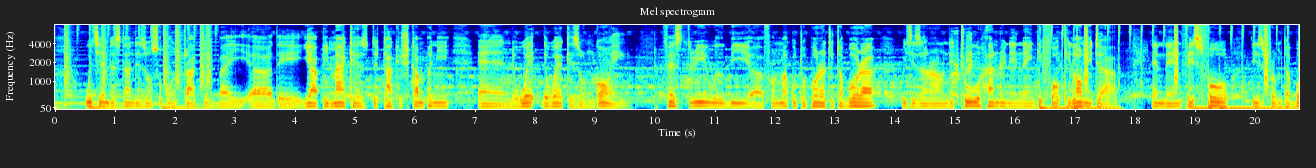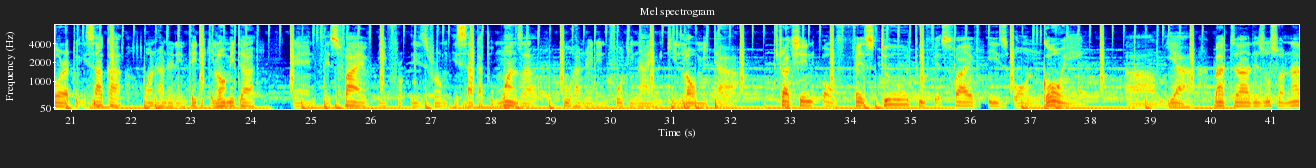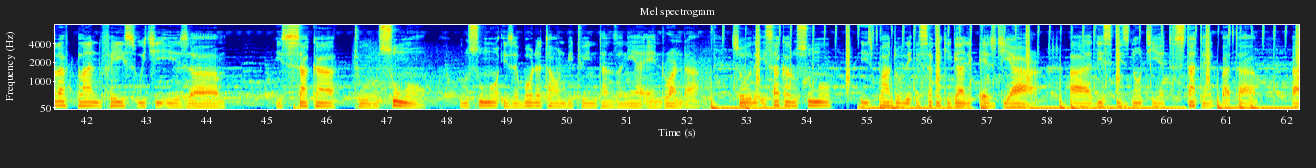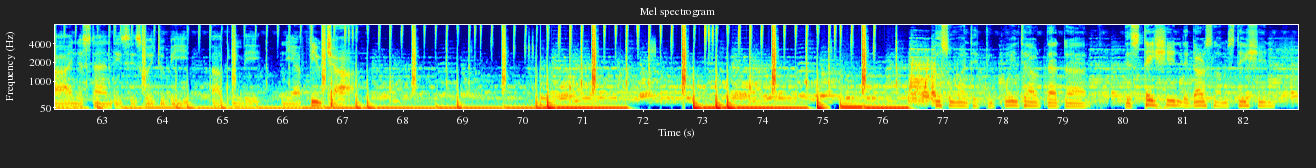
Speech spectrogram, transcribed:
which I understand is also constructed by uh, the Yapi Merkezi, the Turkish company, and the work is ongoing. Phase 3 will be uh, from Makutopora to Tabora, which is around 294 kilometer. And then phase 4 is from Tabora to Isaka 130 kilometer. And phase 5 is from Isaka to Mwanza 249 kilometer. Construction of phase 2 to phase 5 is ongoing um, yeah but uh, there's also another planned phase which is um, Isaka to Rusumo Rusumo is a border town between Tanzania and Rwanda. So the Isaka Rusumo is part of the Isaka Kigali SGR. Uh, this is not yet started, but uh, uh, I understand this is going to be uh, in the near future. I also wanted to point out that uh, the station, the Dar es Salaam station,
